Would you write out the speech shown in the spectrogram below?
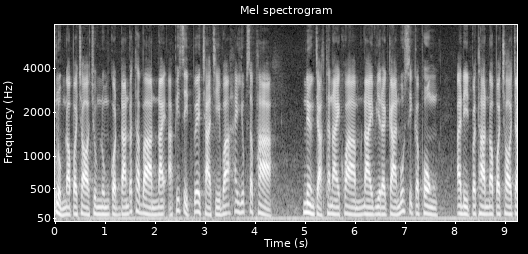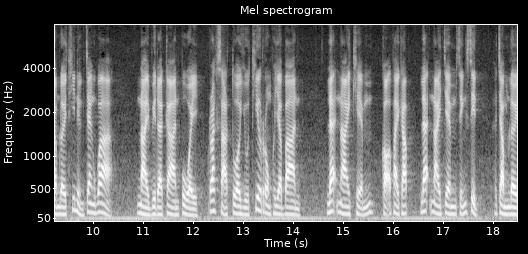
กลุ่มนปชชุมนุมกดดันรัฐบาลนายอภิสิทธิ์เวชชาชีวะให้ยุบสภา เนื่องจากทนายความนายวีรการมุสิกพงศ์อดีตประธานนปชจำเลยที่หนึ่งแจ้งว่า นายวีรการป่วยรักษาตัวอยู่ที่โรงพยาบาล และนายเข็มขออภัยครับ และนายเจมสิงห์สิทธิ์จำเลย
